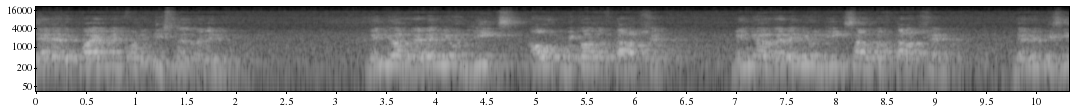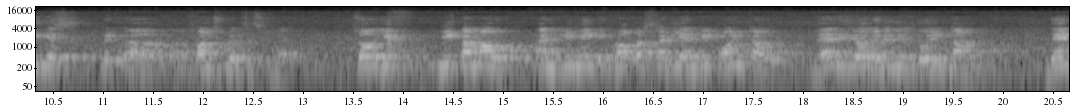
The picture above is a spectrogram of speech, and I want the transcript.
there a requirement for additional revenue? When your revenue leaks out because of corruption, when your revenue leaks out of corruption, there will be serious uh, consequences to that. So if we come out and we make a proper study and we point out where is your revenues going down, then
